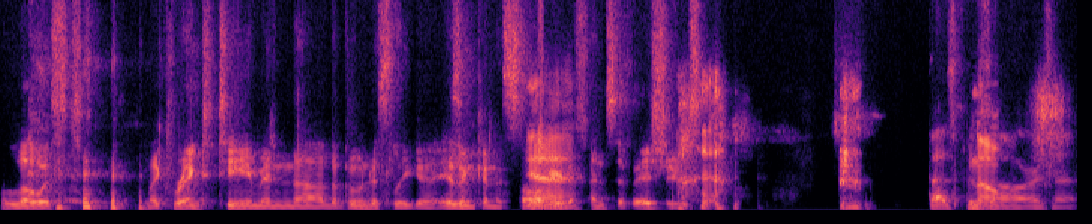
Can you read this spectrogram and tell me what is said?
lowest like ranked team in uh, the Bundesliga isn't going to solve yeah. your defensive issues. That's bizarre, no. isn't it?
